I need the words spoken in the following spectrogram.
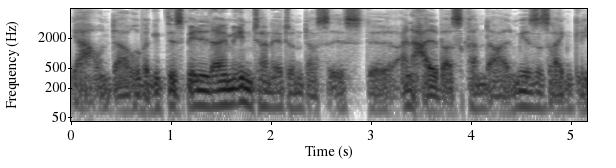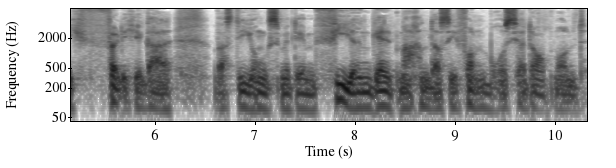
Ja, und darüber gibt es Bilder im Internet und das ist äh, ein halber Skandal. Mir ist es eigentlich völlig egal, was die Jungs mit dem vielen Geld machen, das sie von Borussia Dortmund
